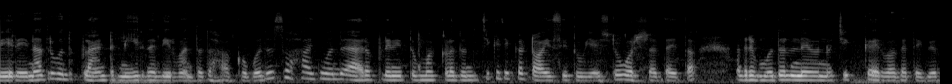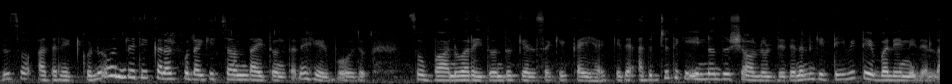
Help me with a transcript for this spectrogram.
ಬೇರೆ ಏನಾದರೂ ಒಂದು ಪ್ಲ್ಯಾಂಟ್ ನೀರಿನಲ್ಲಿ ಇರುವಂಥದ್ದು ಹಾಕೋಬೋದು. ಸೊ, ಹಾಗೆ ಒಂದು ಆ್ಯರೋಪ್ಲೇನ್ ಇತ್ತು, ಮಕ್ಕಳದೊಂದು ಚಿಕ್ಕ ಚಿಕ್ಕ ಟಾಯ್ಸ್ ಇತ್ತು, ಎಷ್ಟೋ ವರ್ಷದ್ದಾಯ್ತಾ ಅಂದರೆ ಮೊದಲನೇವನ್ನು ಚಿಕ್ಕ ಇರುವಾಗ ತೆಗೆಯೋದು ಸೊ, ಅದನ್ನು ಇಟ್ಕೊಂಡು ಒಂದು ರೀತಿ ಕಲರ್ಫುಲ್ಲಾಗಿ ಚೆಂದಾಯಿತು ಅಂತಲೇ ಹೇಳ್ಬೋದು. ಸೊ ಭಾನುವಾರ ಇದೊಂದು ಕೆಲಸಕ್ಕೆ ಕೈ ಹಾಕಿದೆ. ಅದ್ರ ಜೊತೆಗೆ ಇನ್ನೊಂದು ಶಾಲ್ ಉಳಿದಿದೆ. ನನಗೆ ಟಿ ವಿ ಟೇಬಲ್ ಏನಿದೆಲ್ಲ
